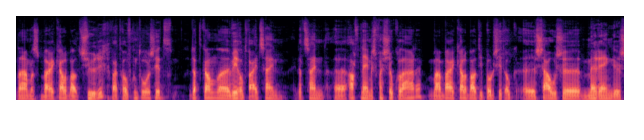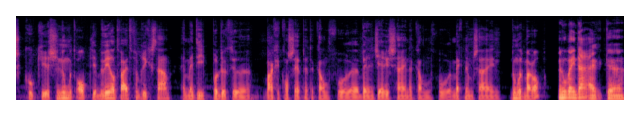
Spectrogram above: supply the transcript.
namens Barry Callebaut Zurich, waar het hoofdkantoor zit. Dat kan uh, wereldwijd zijn. Dat zijn uh, afnemers van chocolade. Maar Barry Callebaut die produceert ook uh, sauzen, merengues, koekjes, je noemt het op. Die hebben wereldwijd fabrieken staan. En met die producten maak ik concepten. Dat kan voor Ben Jerry's zijn, dat kan voor Magnum zijn, noem het maar op. En hoe ben je daar eigenlijk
